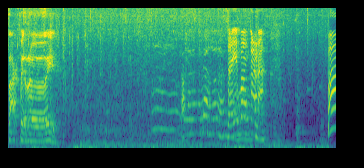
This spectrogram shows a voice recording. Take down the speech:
ซักไปเลย ใส่บ้างกันนะป้า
